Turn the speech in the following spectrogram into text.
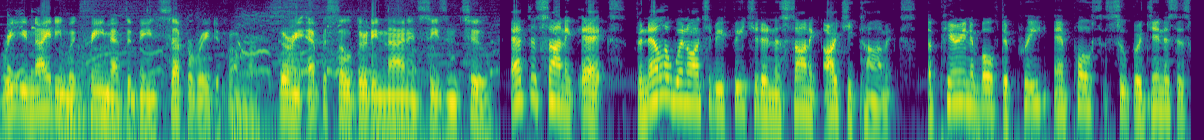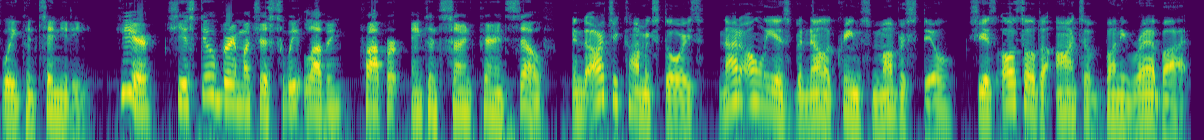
reuniting with Cream after being separated from her, during episode 39 in season 2. After Sonic X, Vanilla went on to be featured in the Sonic Archie comics, appearing in both the pre- and post-Super Genesis Wave continuity. Here, she is still very much her sweet loving, proper, and concerned parent self. In the Archie comic stories, not only is Vanilla Cream's mother still, she is also the aunt of Bunnie Rabbot,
